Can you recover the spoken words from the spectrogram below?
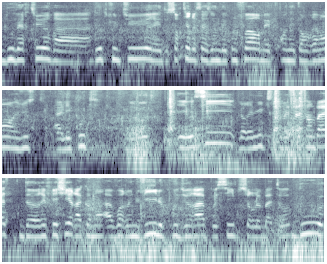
d'ouverture à d'autres cultures et de sortir de sa zone de confort, mais en étant vraiment juste à l'écoute l'autre. Et aussi, que je trouvais ça sympa de réfléchir à comment avoir une vie le plus durable possible sur le bateau. D'où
